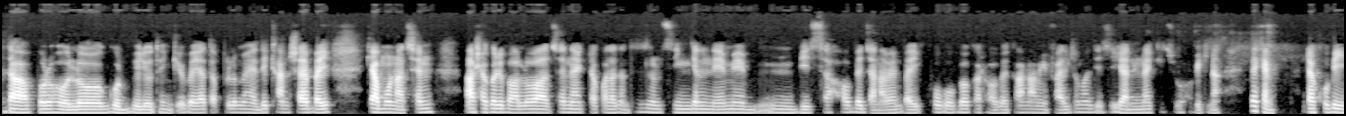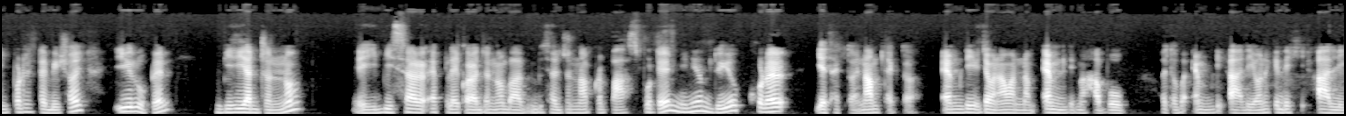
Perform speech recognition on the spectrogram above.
তারপর হলো, গুড ভিডিও থ্যাংক ইউ ভাইয়া। তারপর হলো, মেহেদি খান সাহেব, ভাই, কেমন আছেন? আশা করি ভালো আছেন। একটা কথা জানতে চাইছিলাম সিঙ্গেল নেমে ভিসা হবে? জানাবেন, ভাই, খুব উপকার হবে, কারণ আমি ফাইল জমা দিয়েছি, জানি না কিছু হবে কিনা। দেখেন, এটা খুবই ইম্পর্টেন্ট একটা বিষয়। ইউরোপের বিয়ার জন্য, এই ভিসার অ্যাপ্লাই করার জন্য বা ভিসার জন্য আপনার পাসপোর্টে মিনিমাম দুই অক্ষরের ইয়ে থাকতে হয়, নাম থাকতে হয়। এমডি যেমন আমার নাম এমডি মাহবুব হয়তো বা এমডি আলী, অনেকে দেখি আলী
